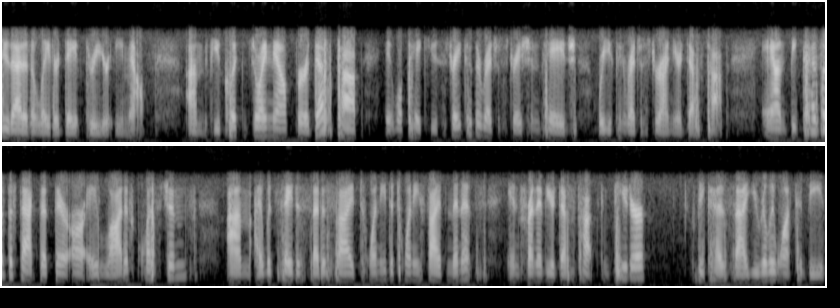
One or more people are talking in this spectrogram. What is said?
do that at a later date through your email. Um, if you click Join Now for desktop, it will take you straight to the registration page where you can register on your desktop. And because of the fact that there are a lot of questions, um, I would say to set aside 20 to 25 minutes in front of your desktop computer because uh, you really want to be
